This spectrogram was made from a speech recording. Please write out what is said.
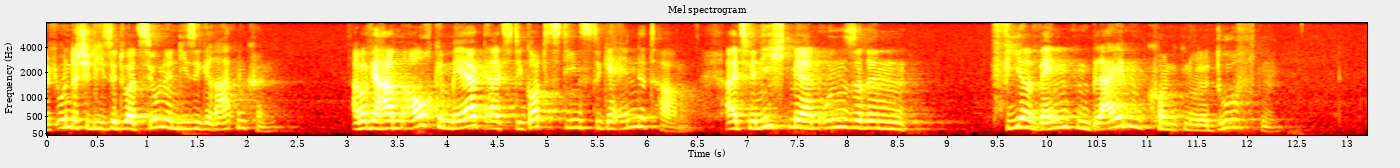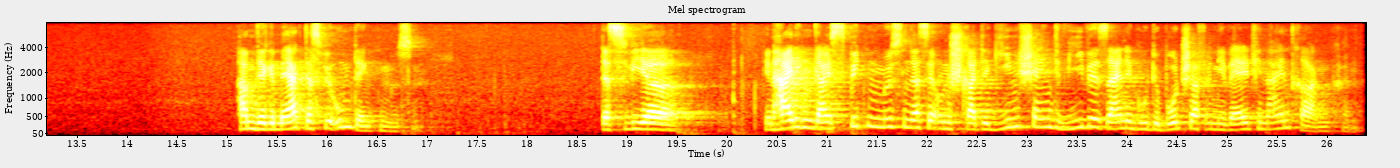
durch unterschiedliche Situationen, in die sie geraten können. Aber wir haben auch gemerkt, als die Gottesdienste geendet haben, als wir nicht mehr in unseren vier Wänden bleiben konnten oder durften, haben wir gemerkt, dass wir umdenken müssen. Dass wir den Heiligen Geist bitten müssen, dass er uns Strategien schenkt, wie wir seine gute Botschaft in die Welt hineintragen können.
